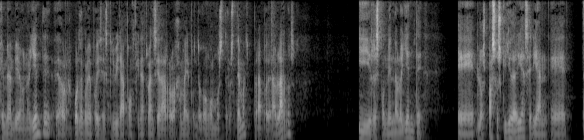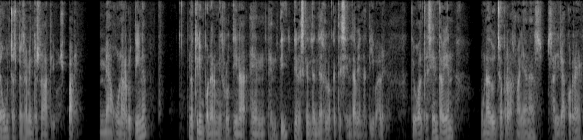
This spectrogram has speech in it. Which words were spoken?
que me ha enviado un oyente, eh, os recuerdo que me podéis escribir a ponfinatuansiedad.com con vuestros temas para poder hablarlos. Y respondiendo al oyente, eh, los pasos que yo daría serían, eh, tengo muchos pensamientos negativos, vale, me hago una rutina, no quiero imponer mi rutina en, en ti, tienes que entender lo que te sienta bien a ti, ¿vale? Te igual te sienta bien una ducha por las mañanas, salir a correr,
